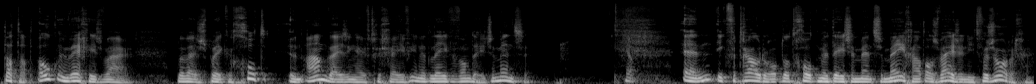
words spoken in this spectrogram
dat dat ook een weg is waar, bij wijze van spreken, God een aanwijzing heeft gegeven in het leven van deze mensen. Ja. En ik vertrouw erop dat God met deze mensen meegaat als wij ze niet verzorgen.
